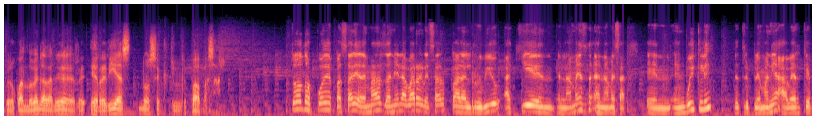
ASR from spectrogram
pero cuando venga Daniel Herrerías no sé qué lo que pueda pasar todo puede pasar y además Daniela va a regresar para el review aquí en, la mesa, en la mesa, en, Weekly de Triple Manía, a ver qué,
